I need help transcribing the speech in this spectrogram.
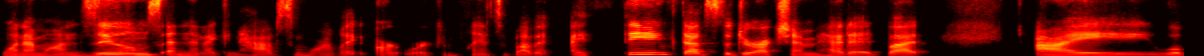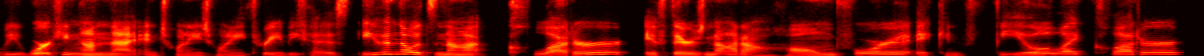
when I'm on Zooms. And then I can have some more like artwork and plants above it. I think that's the direction I'm headed, but I will be working on that in 2023 because even though it's not clutter, if there's not a home for it, it can feel like clutter.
